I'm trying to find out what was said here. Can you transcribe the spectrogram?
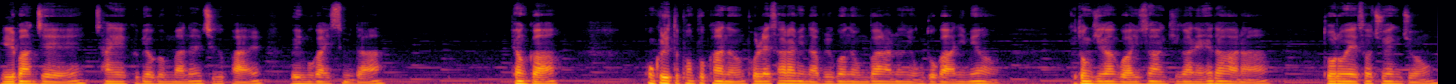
일반재해 장애급여금만을 지급할 의무가 있습니다. 평가 콘크리트 펌프카는 본래 사람이나 물건을 운반하는 용도가 아니며 교통기관과 유사한 기관에 해당하나 도로에서 주행 중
